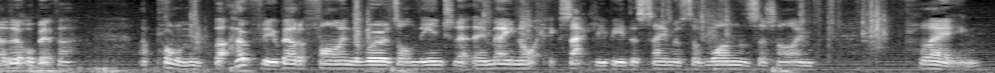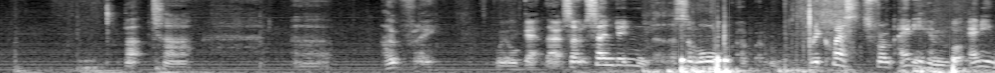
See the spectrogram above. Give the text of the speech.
a little bit of a, a problem, but hopefully you'll be able to find the words on the internet. They may not exactly be the same as the ones that I'm playing, but uh, hopefully we'll get there. So send in some more uh, requests from any hymn book, any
